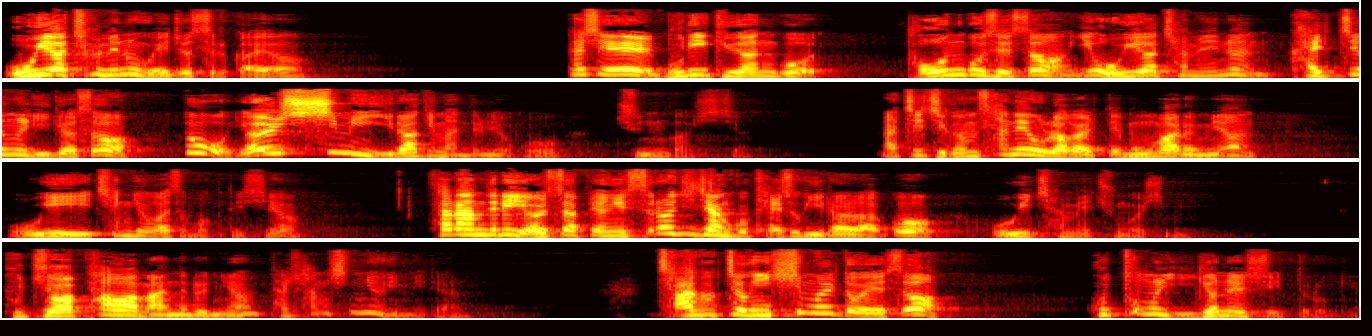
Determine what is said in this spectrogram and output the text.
오이와 참외는 왜 줬을까요? 사실 물이 귀한 곳, 더운 곳에서 이 오이와 참외는 갈증을 이겨서 또 열심히 일하게 만들려고 준 것이죠. 마치 지금 산에 올라갈 때 목마르면 오이 챙겨가서 먹듯이요. 사람들이 열사병이 쓰러지지 않고 계속 일하라고 오이 참외 준 것입니다. 부추와 파와 마늘은요, 다 향신료입니다. 자극적인 힘을 더해서 고통을 이겨낼 수 있도록요.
